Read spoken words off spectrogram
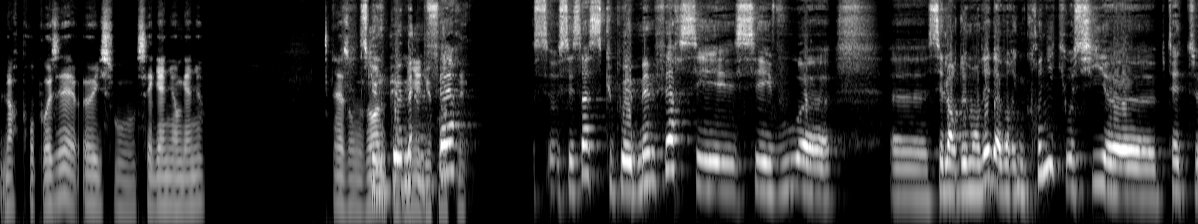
leur proposer, eux ils sont, c'est gagnant-gagnant. Elles ont besoin de publier du contenu. C'est ça, ce que vous pouvez même faire, c'est vous, c'est leur demander d'avoir une chronique aussi peut-être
